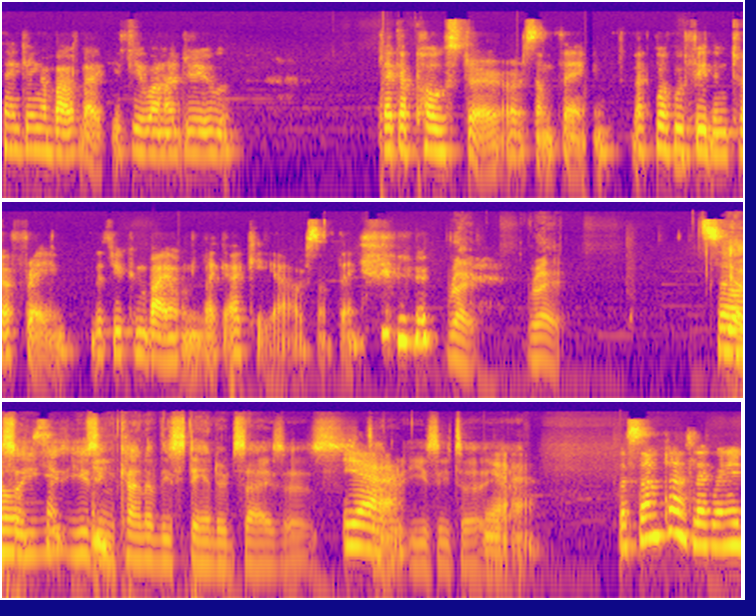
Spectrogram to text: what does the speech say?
thinking about like if you want to do like a poster or something, like what would fit into a frame that you can buy on like IKEA or something. Right, right. So, yeah, so, so- using kind of these standard sizes Yeah. easy to yeah. But sometimes, like when you're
